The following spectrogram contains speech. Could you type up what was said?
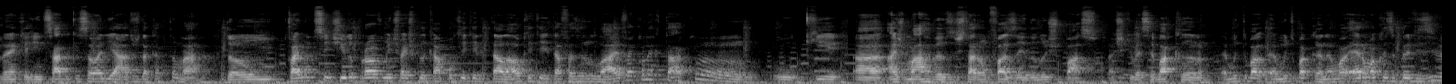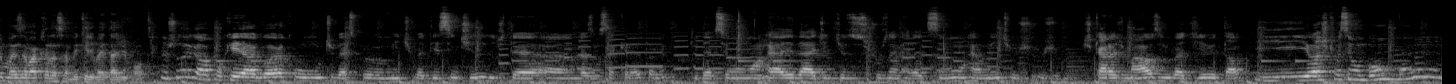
né? Que a gente sabe que são aliados da Capitã Marvel. Então faz muito sentido, provavelmente vai explicar por que, que ele tá lá, o que, que ele tá fazendo lá e vai conectar com o que a, as Marvels estarão fazendo no espaço. Acho que vai ser bacana. É muito, é muito bacana. É uma, era uma coisa previsível, mas é bacana saber que ele vai estar de volta. Eu acho legal, porque agora com o multiverso provavelmente vai ter sentido de ter a invasão secreta, né? Que deve ser uma realidade em que os Skrulls, na verdade, são realmente os, os, os, caras maus, invadiram e tal. E eu acho que vai ser um bom, bom,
